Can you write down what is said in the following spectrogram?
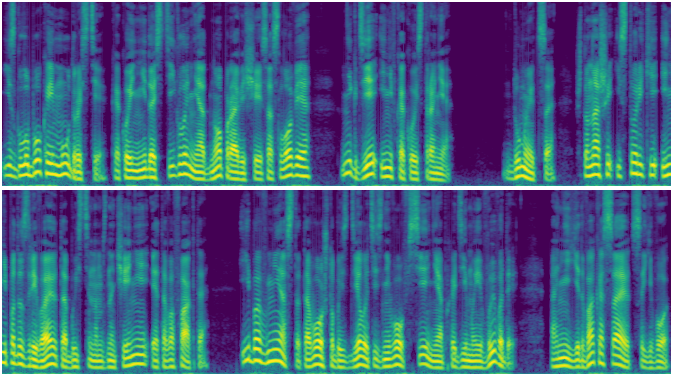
из глубокой мудрости, какой не достигло ни одно правящее сословие нигде и ни в какой стране. Думается, что наши историки и не подозревают об истинном значении этого факта, ибо вместо того, чтобы сделать из него все необходимые выводы, они едва касаются его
